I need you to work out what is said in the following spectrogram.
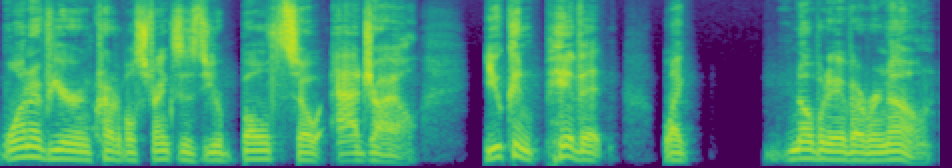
one of your incredible strengths is you're both so agile. You can pivot like nobody I've ever known.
